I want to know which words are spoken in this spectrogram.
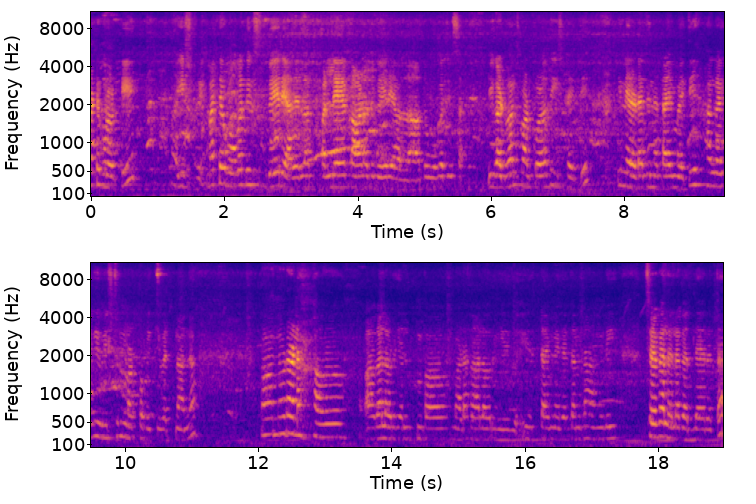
ಕಟಕ್ ರೊಟ್ಟಿ ಇಷ್ಟು ರೀ. ಮತ್ತು ಹೋಗೋ ದಿವ್ಸ ಬೇರೆ, ಅದೆಲ್ಲ ಪಲ್ಯ ಕಾಳದು ಬೇರೆ ಅಲ್ಲ. ಅದು ಹೋಗೋ ದಿವಸ. ಈಗ ಅಡ್ವಾನ್ಸ್ ಮಾಡ್ಕೊಳ್ಳೋದು ಇಷ್ಟ ಐತಿ. ಇನ್ನು ಎರಡೇ ದಿನ ಟೈಮ್ ಐತಿ. ಹಾಗಾಗಿ ಇವಿಷ್ಟನ್ನು ಮಾಡ್ಕೋಬೇಕು ಇವತ್ತು ನಾನು. ನೋಡೋಣ. ಅವರು ಆಗಲ್ಲ, ಅವ್ರಿಗೆ ಎಲ್ಪ್ ಮಾಡೋಕ್ಕಾಗಲ್ಲ, ಅವ್ರಿಗೆ ಈ ಟೈಮ್ನಾಗ ಯಾಕಂದ್ರೆ ಅಂಗಡಿ ಚಳಿಗಾಲ ಎಲ್ಲ ಗದ್ದಲ ಇರುತ್ತೆ.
